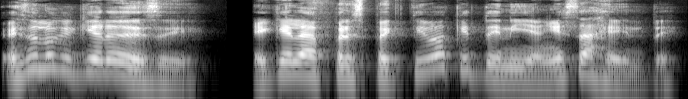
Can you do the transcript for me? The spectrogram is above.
Eso es lo que quiere decir. Es que la perspectiva que tenían esa gente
